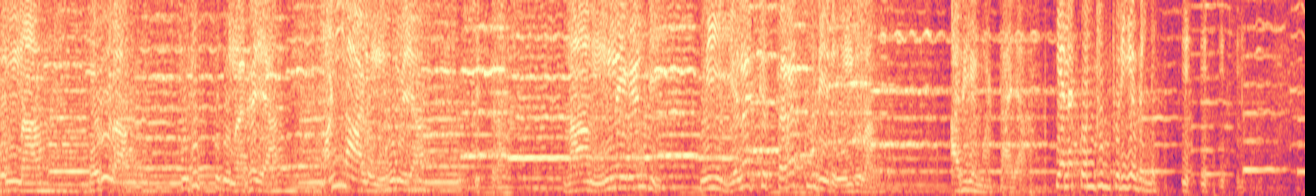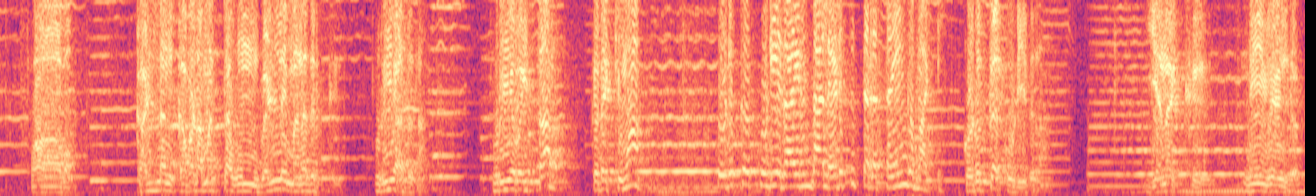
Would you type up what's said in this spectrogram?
பொன்னா பொருளா புது புது நகையா மண்ணாளும் உரிமையா சித்ரா நான் உன்னை வேண்டி நீ எனக்கு தரக்கூடியது ஒன்றுதான். அறிய மாட்டாயா? எனக்கு ஒன்றும் புரியவில்லை. பாவம். கள்ளம் கபடமற்ற உன் வெள்ளை மனதிற்கு புரியாதுதான். புரிய வைத்தால் கிடைக்குமா? கொடுக்கக்கூடியதாயிருந்தால் எடுத்து தர தயங்க மாட்டேன் கொடுக்கக்கூடியதுதான். எனக்கு நீ வேண்டும்.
